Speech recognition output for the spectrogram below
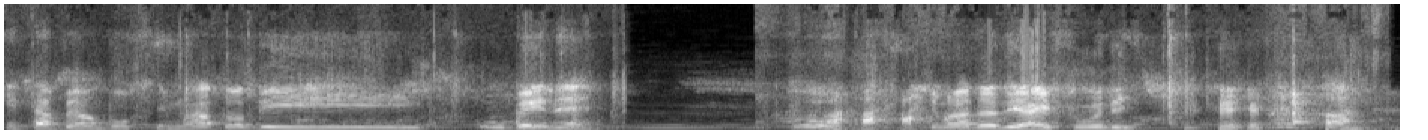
E também é um bom simulador de Uber, né? Oh, simulador de iFood.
